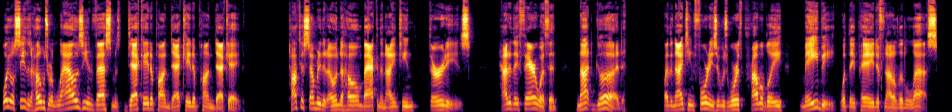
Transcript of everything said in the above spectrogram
well, you'll see that homes were lousy investments decade upon decade upon decade. Talk to somebody that owned a home back in the 1930s. How did they fare with it? Not good. By the 1940s, it was worth probably maybe what they paid, if not a little less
